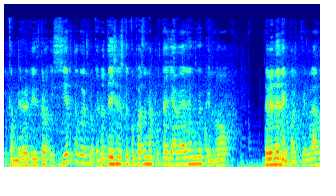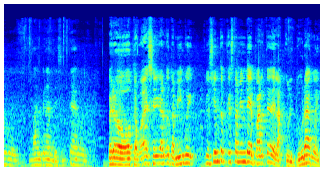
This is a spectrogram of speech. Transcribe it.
y cambiar el filtro. Y sí es cierto, güey, lo que no te dicen es que ocupas una puta llave Allen, güey, que no te venden en cualquier lado, güey. Más grandecita, güey. Pero te voy a decir algo también, güey. Yo siento que es también de parte de la cultura, güey.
